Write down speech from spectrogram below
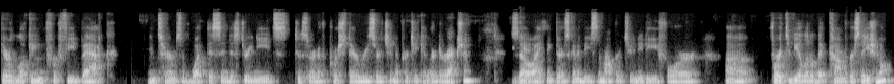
they're looking for feedback in terms of what this industry needs to sort of push their research in a particular direction. So I think there's going to be some opportunity for uh, for it to be a little bit conversational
